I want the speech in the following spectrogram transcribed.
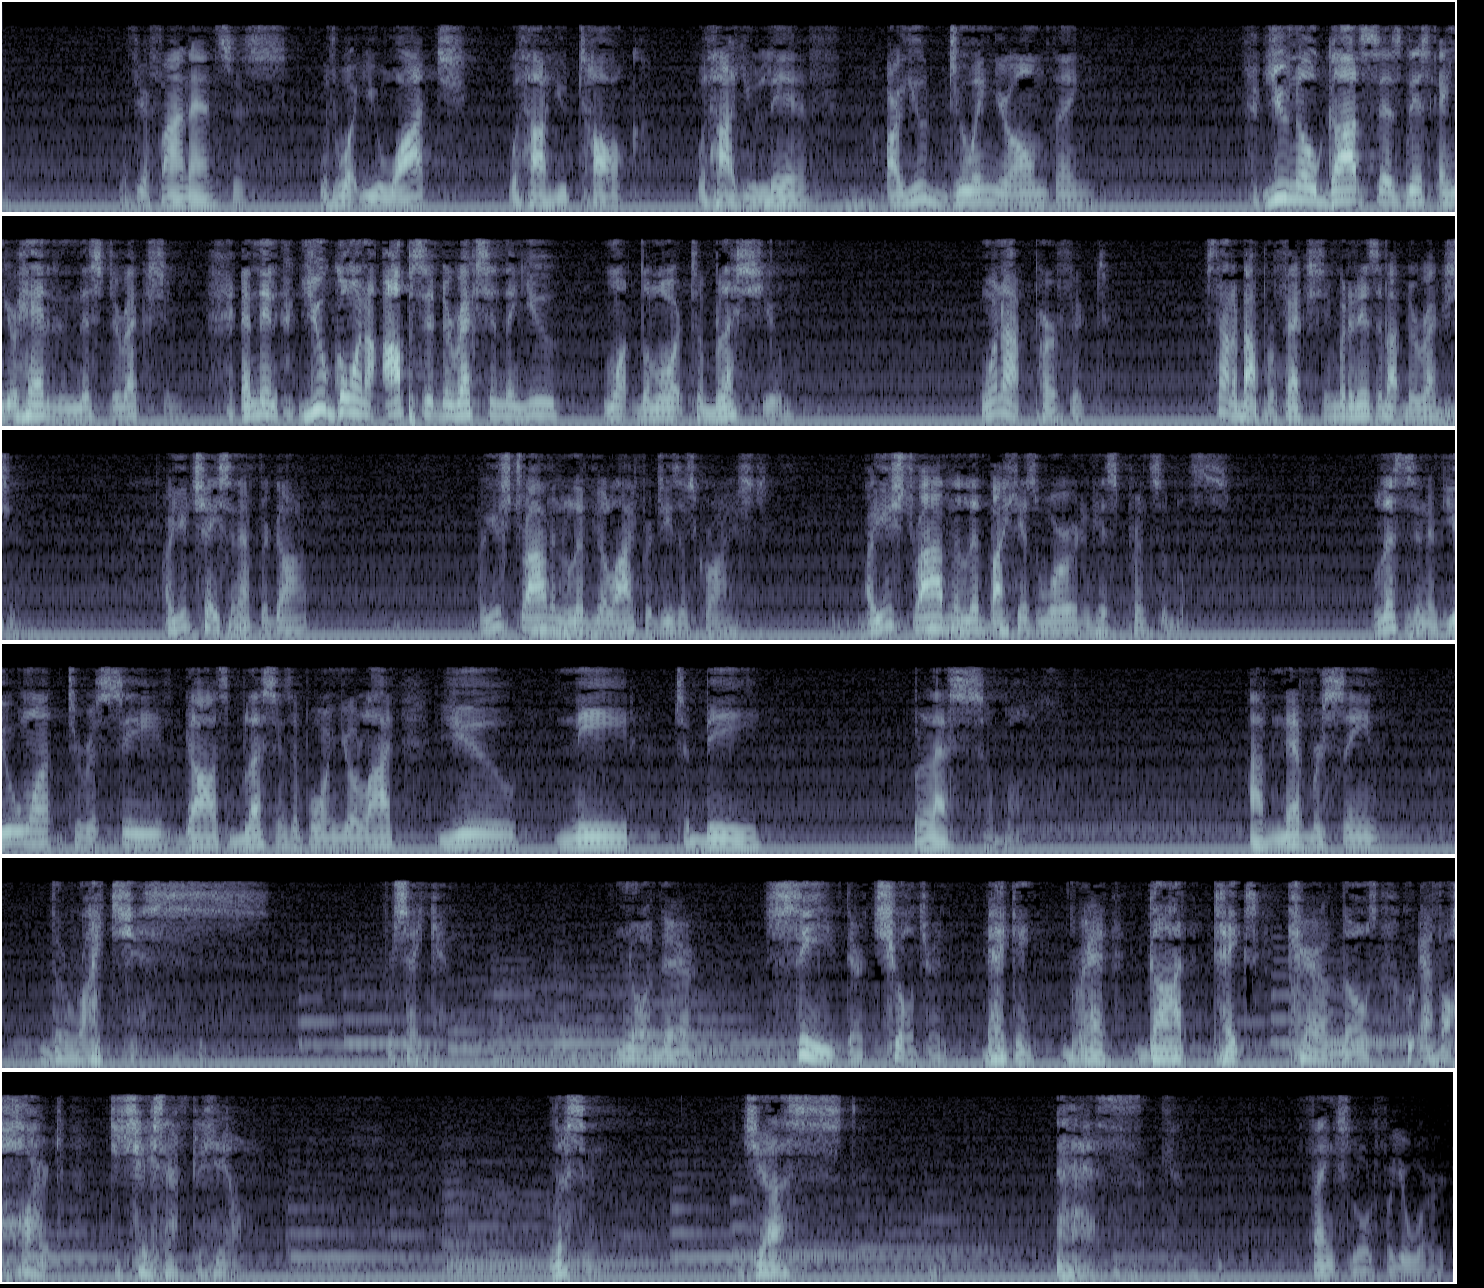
with your finances, with what you watch, with how you talk, with how you live? Are you doing your own thing? You know God says this and you're headed in this direction. And then you go in an opposite direction than you want the Lord to bless you. We're not perfect. It's not about perfection, but it is about direction. Are you chasing after God? Are you striving to live your life for Jesus Christ? Are you striving to live by His word and His principles? Listen, if you want to receive God's blessings upon your life, you need to be blessable. I've never seen the righteous forsaken, nor their seed, their children begging bread. God takes care of those who have a heart to chase after Him. Listen, just ask. Thanks, Lord, for your word.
